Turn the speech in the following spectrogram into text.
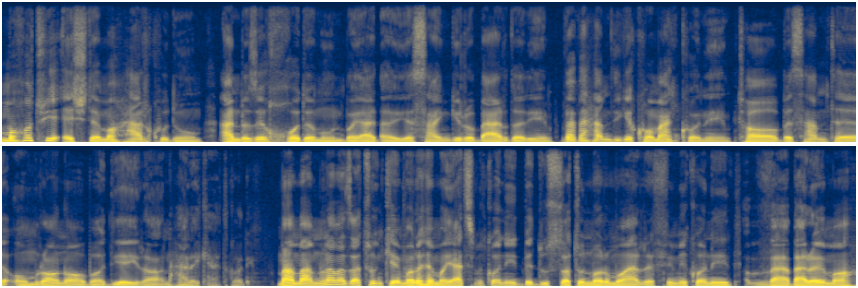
ماها توی اجتماع هر کدوم اندازه خودمون باید یه سنگی رو برداریم و به همدیگه کمک کنیم تا به سمت عمران و آبادی ایران حرکت کنیم. من ممنونم ازتون که ما رو حمایت می‌کنید به دوستاتون ما رو معرفی می‌کنید و برای ما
